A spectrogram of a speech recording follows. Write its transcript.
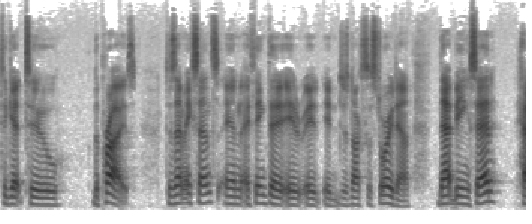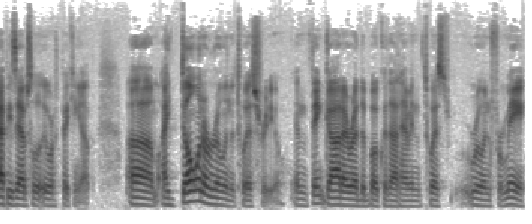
to get to the prize. Does that make sense? And I think that it, it, it just knocks the story down. That being said, Happy's absolutely worth picking up. Um, I don't want to ruin the twist for you, and thank God I read the book without having the twist ruined for me.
